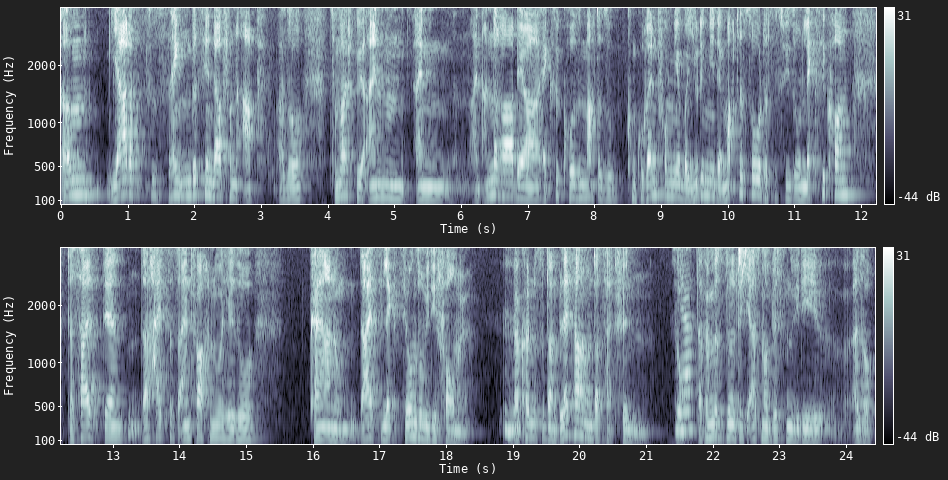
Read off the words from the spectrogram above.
Ähm, ja, das, das, hängt ein bisschen davon ab. Also zum Beispiel ein, ein, ein anderer, der Excel-Kurse macht, also Konkurrent von mir bei Udemy, der macht das so. Das ist wie so ein Lexikon. Das heißt, der, da heißt es einfach nur hier so, keine Ahnung, da ist die Lektion so wie die Formel. Mhm. Und da könntest du dann blättern und das halt finden. So, ja. dafür müsstest du natürlich erstmal wissen, wie die also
